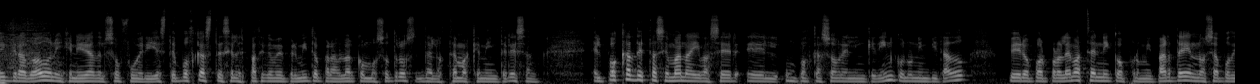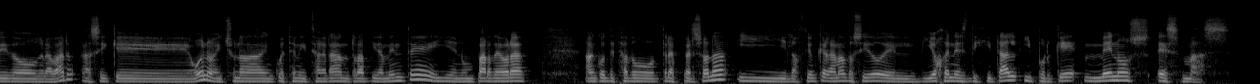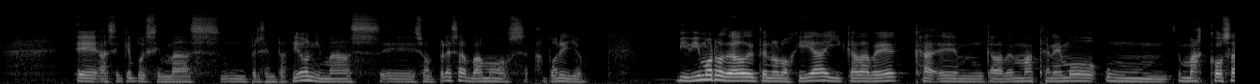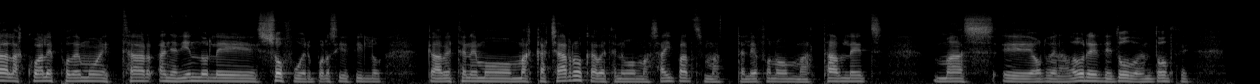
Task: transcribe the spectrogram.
soy graduado en Ingeniería del Software y este podcast es el espacio que me permite para hablar con vosotros de los temas que me interesan. El podcast de esta semana iba a ser un podcast sobre LinkedIn con un invitado, pero por problemas técnicos por mi parte no se ha podido grabar, así que bueno, he hecho una encuesta en Instagram rápidamente y en un par de horas han contestado tres personas y la opción que ha ganado ha sido el Diógenes Digital y por qué menos es más. Eh, así que pues sin más mm, presentación y más eh, sorpresas, vamos a por ello. Vivimos rodeados de tecnología y cada vez, em, cada vez más tenemos más cosas a las cuales podemos estar añadiéndole software, por así decirlo. Cada vez tenemos más cacharros, cada vez tenemos más iPads, más teléfonos, más tablets, más eh, ordenadores, de todo. Entonces,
